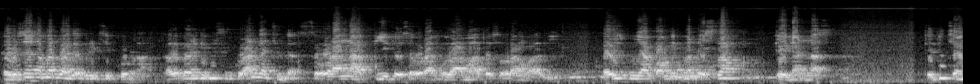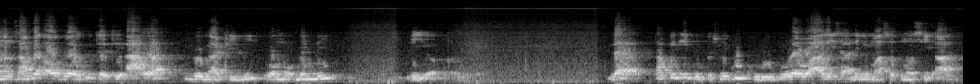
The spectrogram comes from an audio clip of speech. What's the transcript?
harusnya sama pakai prinsip Quran kalau pakai prinsip Quran kan jelas seorang nabi atau seorang ulama atau seorang wali harus punya komitmen Islam dengan nas jadi jangan sampai Allah itu jadi alat untuk ngadili wong mukmin iya. Nah, tapi ini bagus, ini guru kula wali saat ini masuk nosian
